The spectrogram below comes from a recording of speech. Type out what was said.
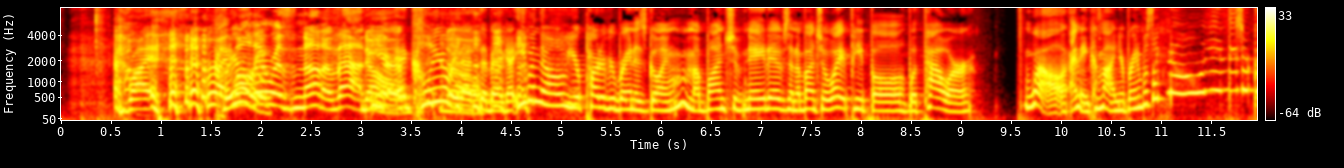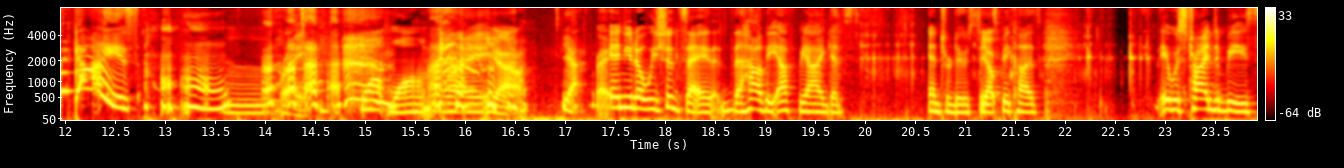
Right, right. Well, there was none of that No. here. And clearly, No. that's the bad guy. Even though your part of your brain is going, hmm, a bunch of natives and a bunch of white people with power. Well, I mean, come on. Your brain was like, no, these are good guys. Right, Womp womp. right. Yeah. yeah, right. And you know, we should say the, how the FBI gets introduced is Yep. because it was tried to be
